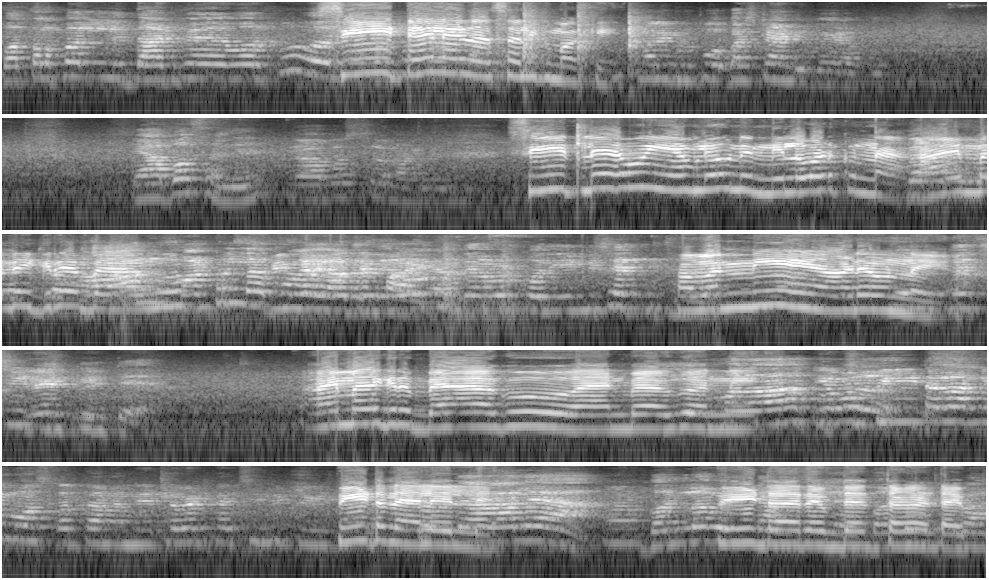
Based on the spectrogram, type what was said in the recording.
బొత్తలపల్లి దాటిపోయే వరకు సీటే లేదు అసలుకి మాకి. మరి ఇప్పుడు బస్ స్టాండ్కి పోయినప్పుడు సీట్ లేవు ఏం లేవు నేను నిలబడుకున్నా. ఆయమ్మ దగ్గరే బ్యాగు. అవన్నీ ఆడే ఉన్నాయి. ఆయమ్మ దగ్గర బ్యాగు హ్యాండ్ బ్యాగు అన్ని. పీట. బండ్లో పీట. రేపు తెస్తాడట బండ్లో అయిప.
